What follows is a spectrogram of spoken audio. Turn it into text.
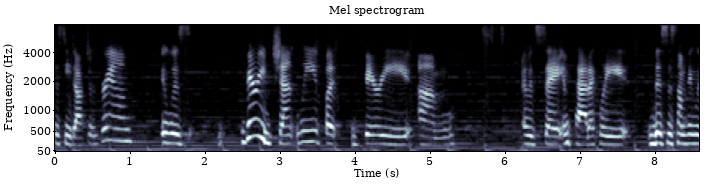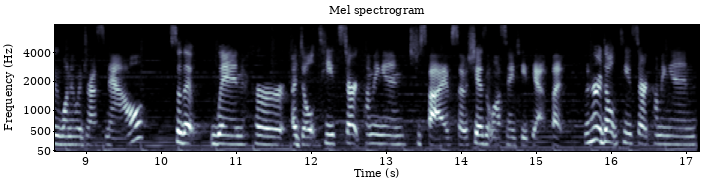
to see Dr. Graham, it was very gently, but very, um, I would say emphatically, this is something we want to address now so that when her adult teeth start coming in, she's five, so she hasn't lost any teeth yet, but when her adult teeth start coming in,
